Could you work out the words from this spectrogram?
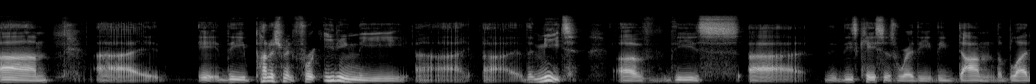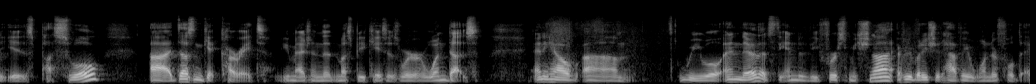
Um, uh, the punishment for eating the uh, uh, the meat of these uh, these cases where the the dam the blood is pasul uh, doesn't get karet. You imagine that must be cases where one does. Anyhow, um, we will end there. That's the end of the first Mishnah. Everybody should have a wonderful day.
